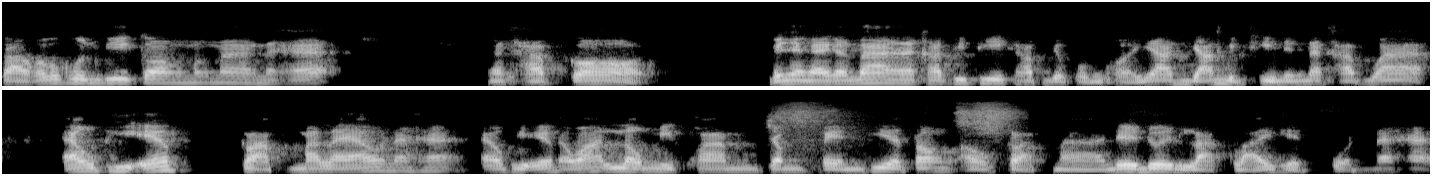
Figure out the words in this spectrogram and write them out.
กล่าวขอบพระคุณพี่ก้องมาก ๆ นะฮะนะครับ ก็ เป็นยังไงกันบ้างนะครับพี่ๆครับเดี๋ยวผมขออนุญาตย้ำอีกทีนึงนะครับว่า LPF กลับมาแล้วนะฮะ LPF แต่ว่าเรามีความจำเป็นที่จะต้องเอากลับมาด้วยด้วยหลากหลายเหตุผลนะฮะ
